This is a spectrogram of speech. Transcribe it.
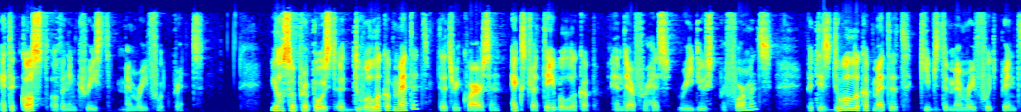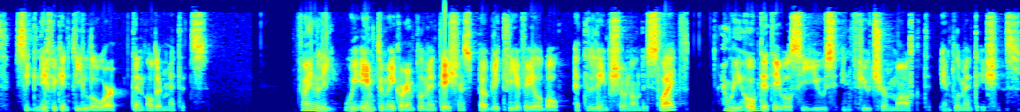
at the cost of an increased memory footprint. We also proposed a dual lookup method that requires an extra table lookup and therefore has reduced performance, but this dual lookup method keeps the memory footprint significantly lower than other methods. Finally, we aim to make our implementations publicly available at the link shown on this slide, and we hope that they will see use in future masked implementations.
